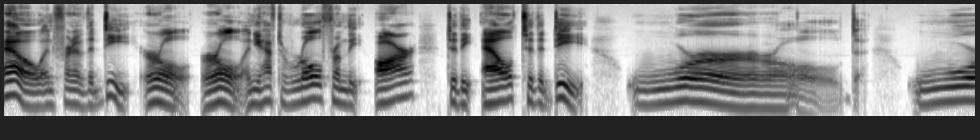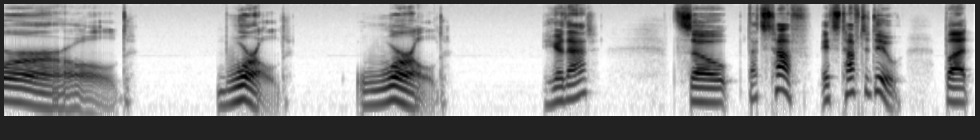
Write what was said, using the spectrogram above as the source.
L in front of the D, Earl, Earl, and you have to roll from the R to the L to the D. World, world, world, world. Hear that? So that's tough. It's tough to do, but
